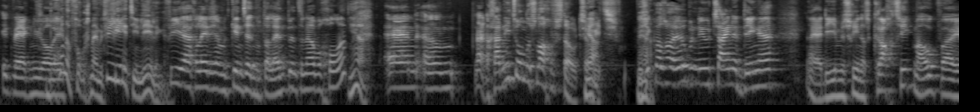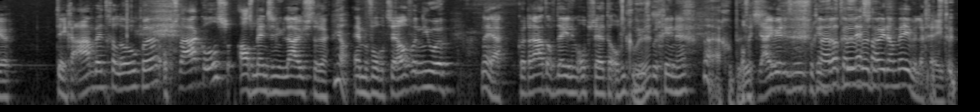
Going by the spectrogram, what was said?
ik werk nu al begonnen volgens mij met 14 leerlingen. Vier jaar geleden zijn we met kindcentrumtalent.nl begonnen. Ja. En ehm, nou, dat gaat niet zonder slag of stoot, zoiets. Dus Ja. ik was wel heel benieuwd, zijn er dingen nou ja, die je misschien als kracht ziet, maar ook waar je tegenaan bent gelopen, obstakels, als mensen nu luisteren Ja. en bijvoorbeeld zelf een nieuwe nou ja, kwadraatafdeling opzetten of iets Gebeurt. nieuws beginnen. Nou ja, gebeurt. Of dat jij weer iets nieuws begint. Nou, Welke we- les we- zou je dan mee willen geven?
